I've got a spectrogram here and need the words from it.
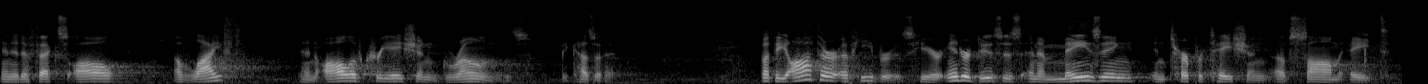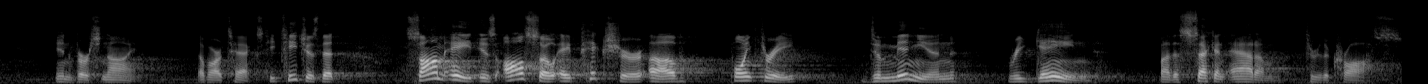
And it affects all of life, and all of creation groans because of it. But the author of Hebrews here introduces an amazing interpretation of Psalm 8 in verse 9 of our text. He teaches that Psalm 8 is also a picture of, point three, dominion regained by the second Adam through the cross.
